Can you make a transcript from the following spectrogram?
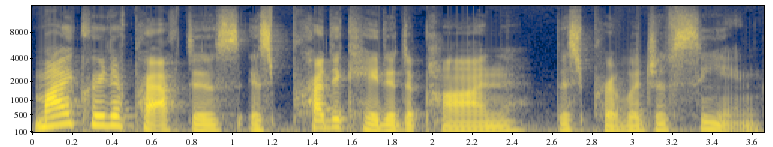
My creative practice is predicated upon this privilege of seeing.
